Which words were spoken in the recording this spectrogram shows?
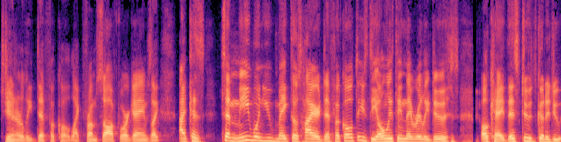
generally difficult, like FromSoftware games. Like I because to me, when you make those higher difficulties, the only thing they really do is okay, this dude's gonna do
